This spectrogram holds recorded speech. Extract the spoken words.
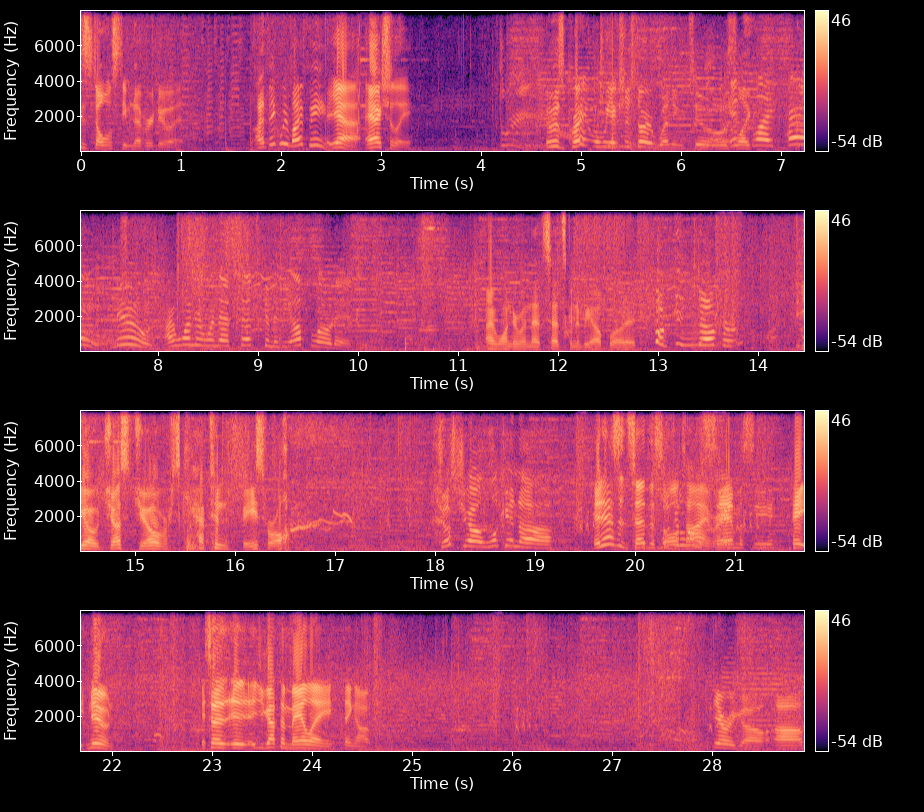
because Double Team never do it. I think we might be. Yeah, actually. It was great when we actually started winning too. It was It's like, like, hey, noon. I wonder when that set's gonna be uploaded. I wonder when that set's gonna be uploaded. fucking never. Yo, Just Joe versus Captain Face Roll. Just Joe looking uh it hasn't said this the whole looking a little time, right? Samusy. Hey, Noon. It says it, you got the melee thing up. There we go. Uh,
